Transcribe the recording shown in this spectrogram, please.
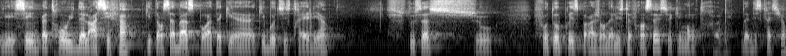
voyez ici une patrouille d'El Rasifa qui tend sa base pour attaquer un kibbutz israélien. Tout ça sous photo prise par un journaliste français, ce qui montre la discrétion.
